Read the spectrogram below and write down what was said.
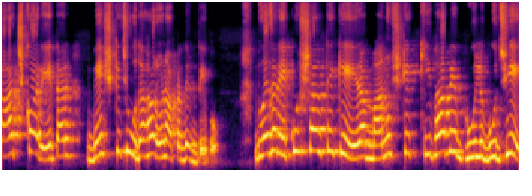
কাজ করে, তার বেশ কিছু উদাহরণ আপনাদের দেব। দু হাজার একুশ সাল থেকে এরা মানুষকে কীভাবে ভুল বুঝিয়ে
